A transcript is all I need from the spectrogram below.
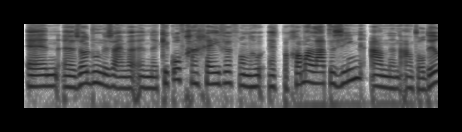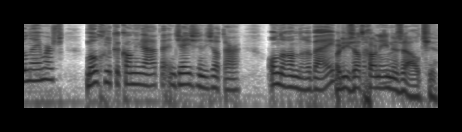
En eh, zodoende zijn we een kick-off gaan geven van hoe het programma laten zien aan een aantal deelnemers, mogelijke kandidaten. En Jason die zat daar onder andere bij. Maar die zat gewoon in een zaaltje.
